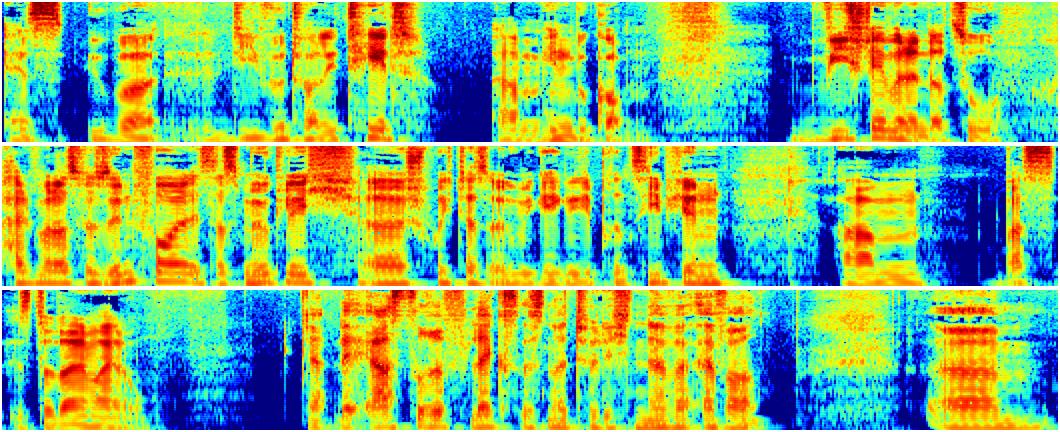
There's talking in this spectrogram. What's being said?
es über die Virtualität ähm, hinbekommen. Wie stehen wir denn dazu? Halten wir das für sinnvoll? Ist das möglich? Äh, spricht das irgendwie gegen die Prinzipien? Ähm, was ist da deine Meinung? Ja, der erste Reflex ist natürlich never ever. Ähm,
